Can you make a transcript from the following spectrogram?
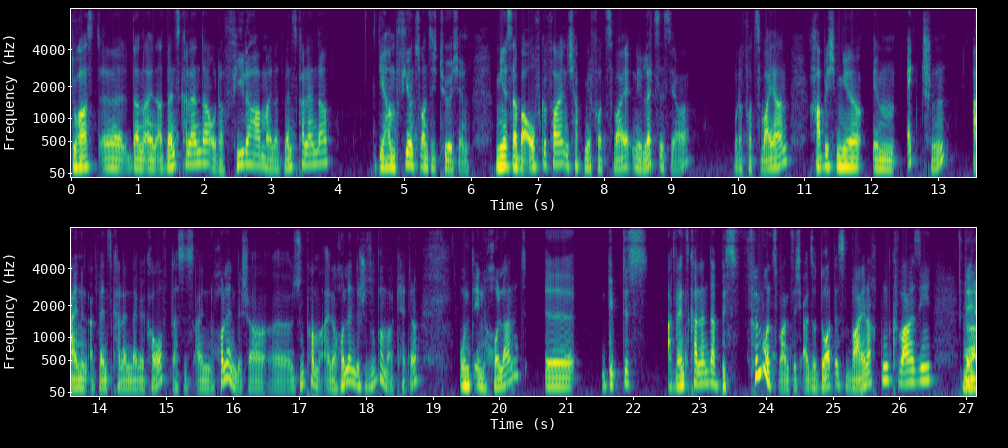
du hast äh, dann einen Adventskalender oder viele haben einen Adventskalender. Die haben 24 Türchen. Mir ist aber aufgefallen, ich habe mir vor zwei, nee, letztes Jahr, oder vor zwei Jahren habe ich mir im Action einen Adventskalender gekauft. Das ist ein holländischer äh, Supermarkt, eine holländische Supermarktkette. Und in Holland äh, gibt es Adventskalender bis 25. Also dort ist Weihnachten quasi der Ah,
